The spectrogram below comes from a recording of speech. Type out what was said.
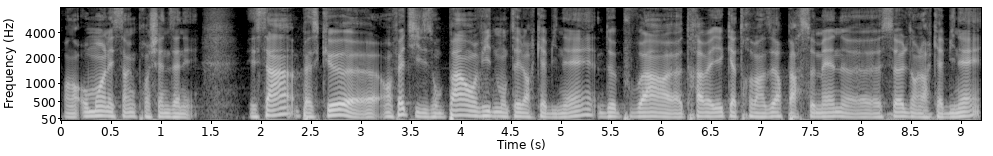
pendant au moins les cinq prochaines années. Et ça, parce que euh, en fait, ils n'ont pas envie de monter leur cabinet, de pouvoir euh, travailler 80 heures par semaine euh, seuls dans leur cabinet,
